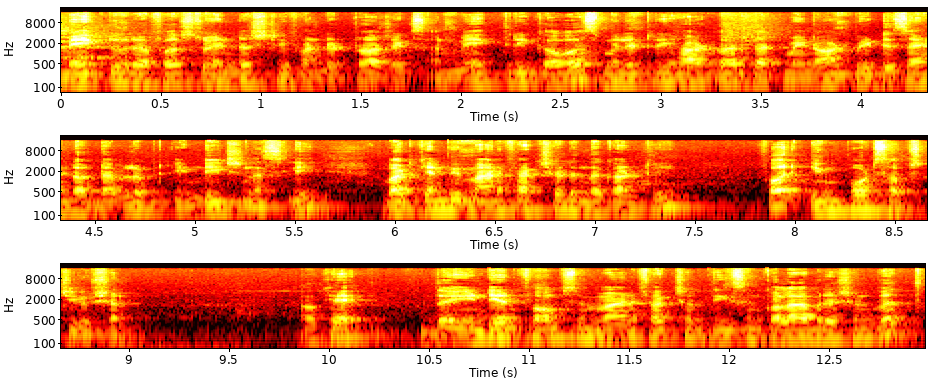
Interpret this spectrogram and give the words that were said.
Make 2 refers to industry funded projects. And Make 3 covers military hardware that may not be designed or developed indigenously but can be manufactured in the country for import substitution. Okay, the Indian firms will manufacture these in collaboration with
